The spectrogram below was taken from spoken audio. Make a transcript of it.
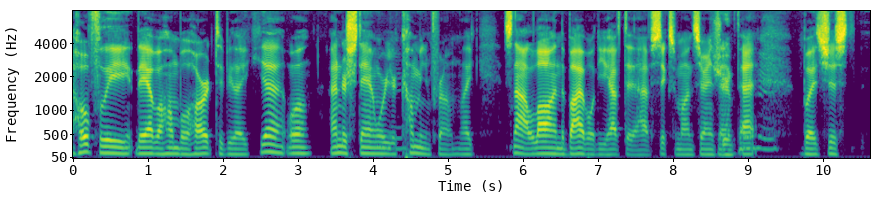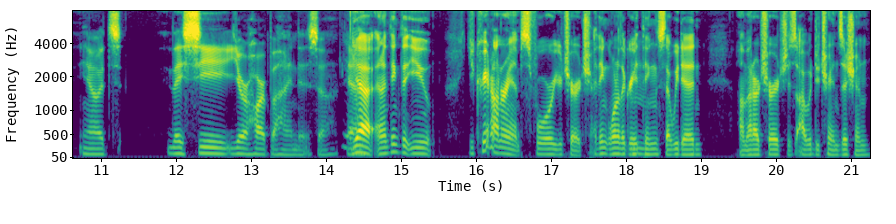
hopefully they have a humble heart to be like yeah well i understand where you're Mhm. coming from like it's not a law in the bible you have to have six months or anything Sure. like that Mhm. but it's just you know it's they see your heart behind it so Yeah. yeah, and I think that you you create on ramps for your church. I think one of the great Mm. things that we did um, at our church is I would do transition,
